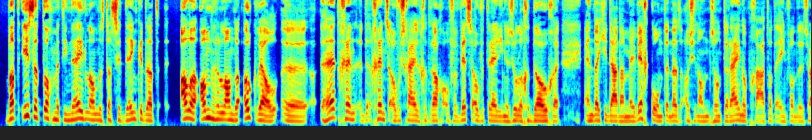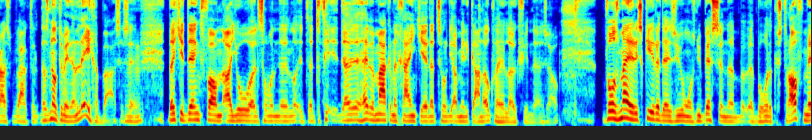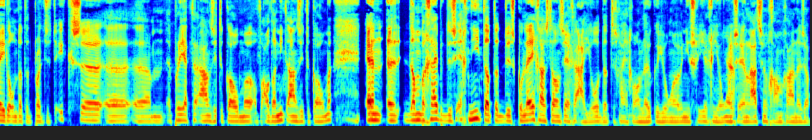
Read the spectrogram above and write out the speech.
Wat is dat toch met die Nederlanders, dat ze denken dat alle andere landen ook wel uh, het gren, de grensoverschrijdend gedrag of wetsovertredingen zullen gedogen. En dat je daar dan mee wegkomt. En dat als je dan zo'n terrein op gaat, wat een van de zwaarst bewaakte. Dat is notabene een legerbasis. Mm Dat je denkt van, ah joh, het, het, we maken een geintje. En dat zullen die Amerikanen ook wel heel leuk vinden en zo. Volgens mij riskeren deze jongens nu best een uh, behoorlijke straf. Mede omdat het Project X-project uh, uh, eraan zit te komen. Of al dan niet aan zit te komen. En dan begrijp ik dus echt niet dat er dus collega's dan zeggen... Ah joh, dat zijn gewoon leuke jongen, nieuwsgierige jongens. En laat ze hun gang gaan en zo.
